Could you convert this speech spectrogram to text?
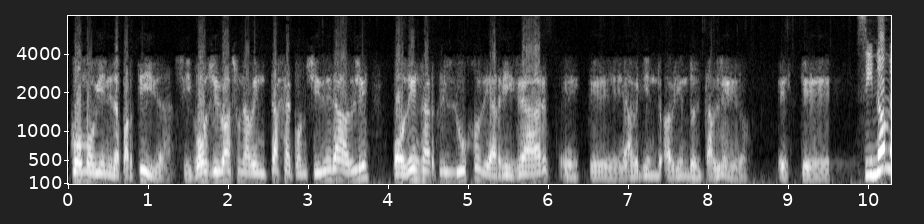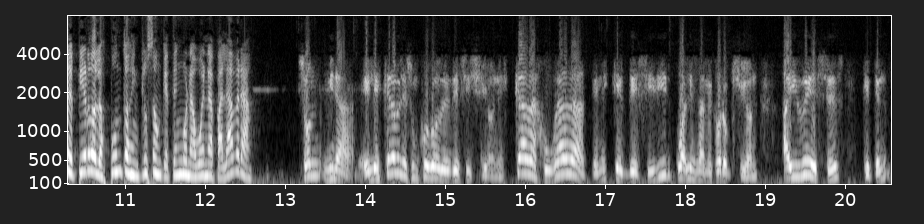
cómo viene la partida. Si vos llevas una ventaja considerable, podés darte el lujo de arriesgar este, abriendo, abriendo el tablero. Este, Si no me pierdo los puntos incluso aunque tenga una buena palabra. Son, mira, el Scrabble es un juego de decisiones. Cada jugada tenés que decidir cuál es la mejor opción. Hay veces que, ten-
